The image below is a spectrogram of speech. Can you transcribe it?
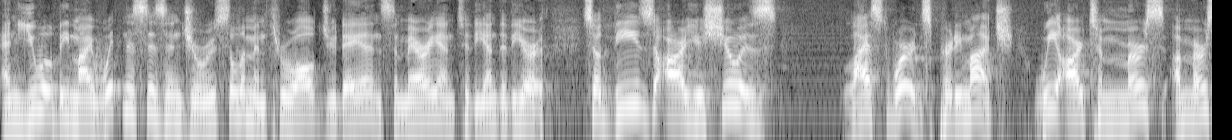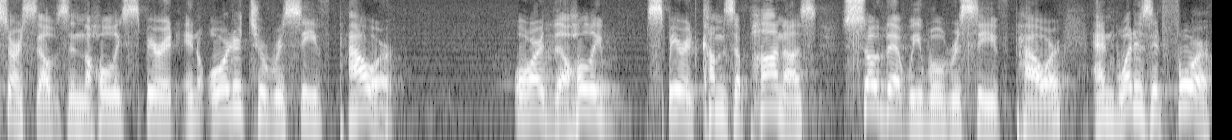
And you will be my witnesses in Jerusalem and through all Judea and Samaria and to the end of the earth. So these are Yeshua's last words, pretty much. We are to immerse, immerse ourselves in the Holy Spirit in order to receive power. Or the Holy Spirit comes upon us so that we will receive power. And what is it for?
